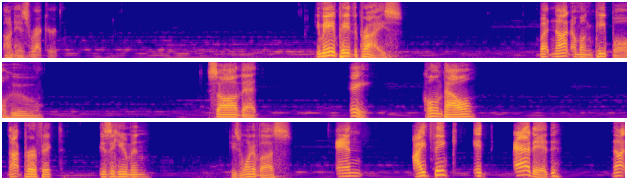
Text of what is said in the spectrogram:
on his record. He may have paid the price, but not among people who saw that, hey, Colin Powell, not perfect, is a human. He's one of us. And I think it added, not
